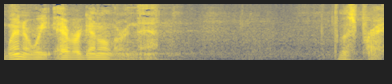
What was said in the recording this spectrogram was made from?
When are we ever going to learn that? Let's pray.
